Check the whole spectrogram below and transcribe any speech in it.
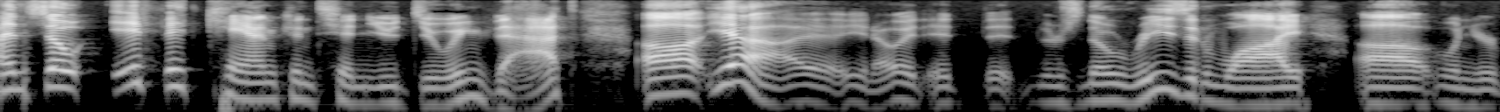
and so, if it can continue doing that, uh, yeah, uh, you know, it, it, it, there's no reason why uh, when you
